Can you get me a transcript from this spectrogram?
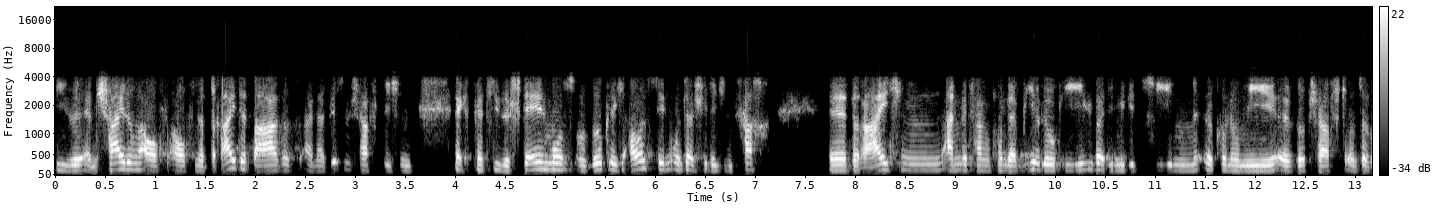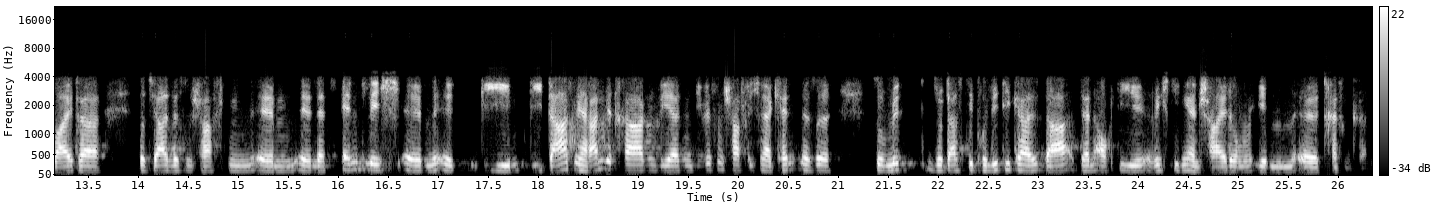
diese Entscheidung auf, auf eine breite Basis einer wissenschaftlichen Expertise stellen muss und wirklich aus den unterschiedlichen Fachbereichen, angefangen von der Biologie über die Medizin, Ökonomie, äh, Wirtschaft und so weiter, Sozialwissenschaften ähm, äh, letztendlich ähm, äh, die, die Daten herangetragen werden, die wissenschaftlichen Erkenntnisse, somit, sodass die Politiker da dann auch die richtigen Entscheidungen eben äh, treffen können.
